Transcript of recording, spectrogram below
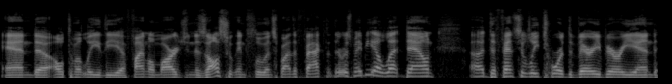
And uh, ultimately, the uh, final margin is also influenced by the fact that there was maybe a letdown uh, defensively toward the very, very end.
